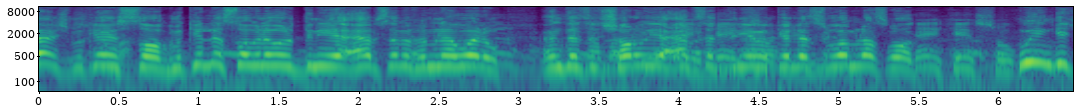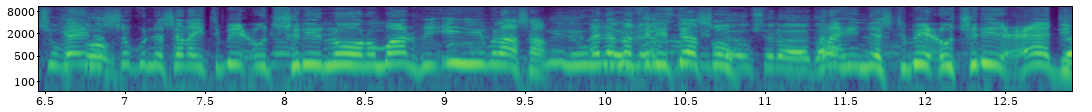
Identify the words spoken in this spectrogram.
كاينش ما كاينش السوق ما كاين لا السوق لا والو الدنيا حابسه ما فهمنا والو. عندها ثلاث شهور وهي حابسه الدنيا ما كاين لا سوام لا سوق. كاين كاين السوق وين جيت تشوف كاين السوق؟ والناس راهي تبيع وتشري نورمال في أي بلاصة. أنا ما خليتها سوق؟ راهي الناس تبيع وتشري عادي.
